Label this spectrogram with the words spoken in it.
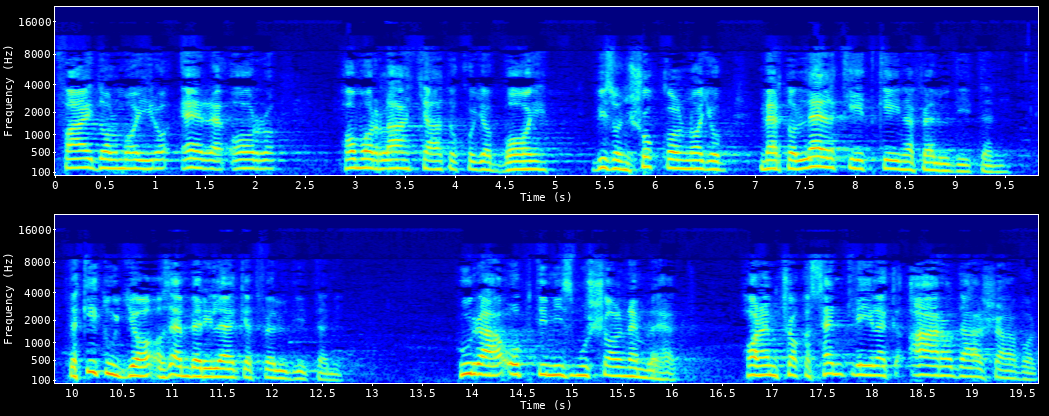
fájdalmaira, erre-arra, hamar látjátok, hogy a baj bizony sokkal nagyobb, mert a lelkét kéne felüdíteni. De ki tudja az emberi lelket felüdíteni? Hurrá optimizmussal nem lehet, hanem csak a Szentlélek áradásával.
